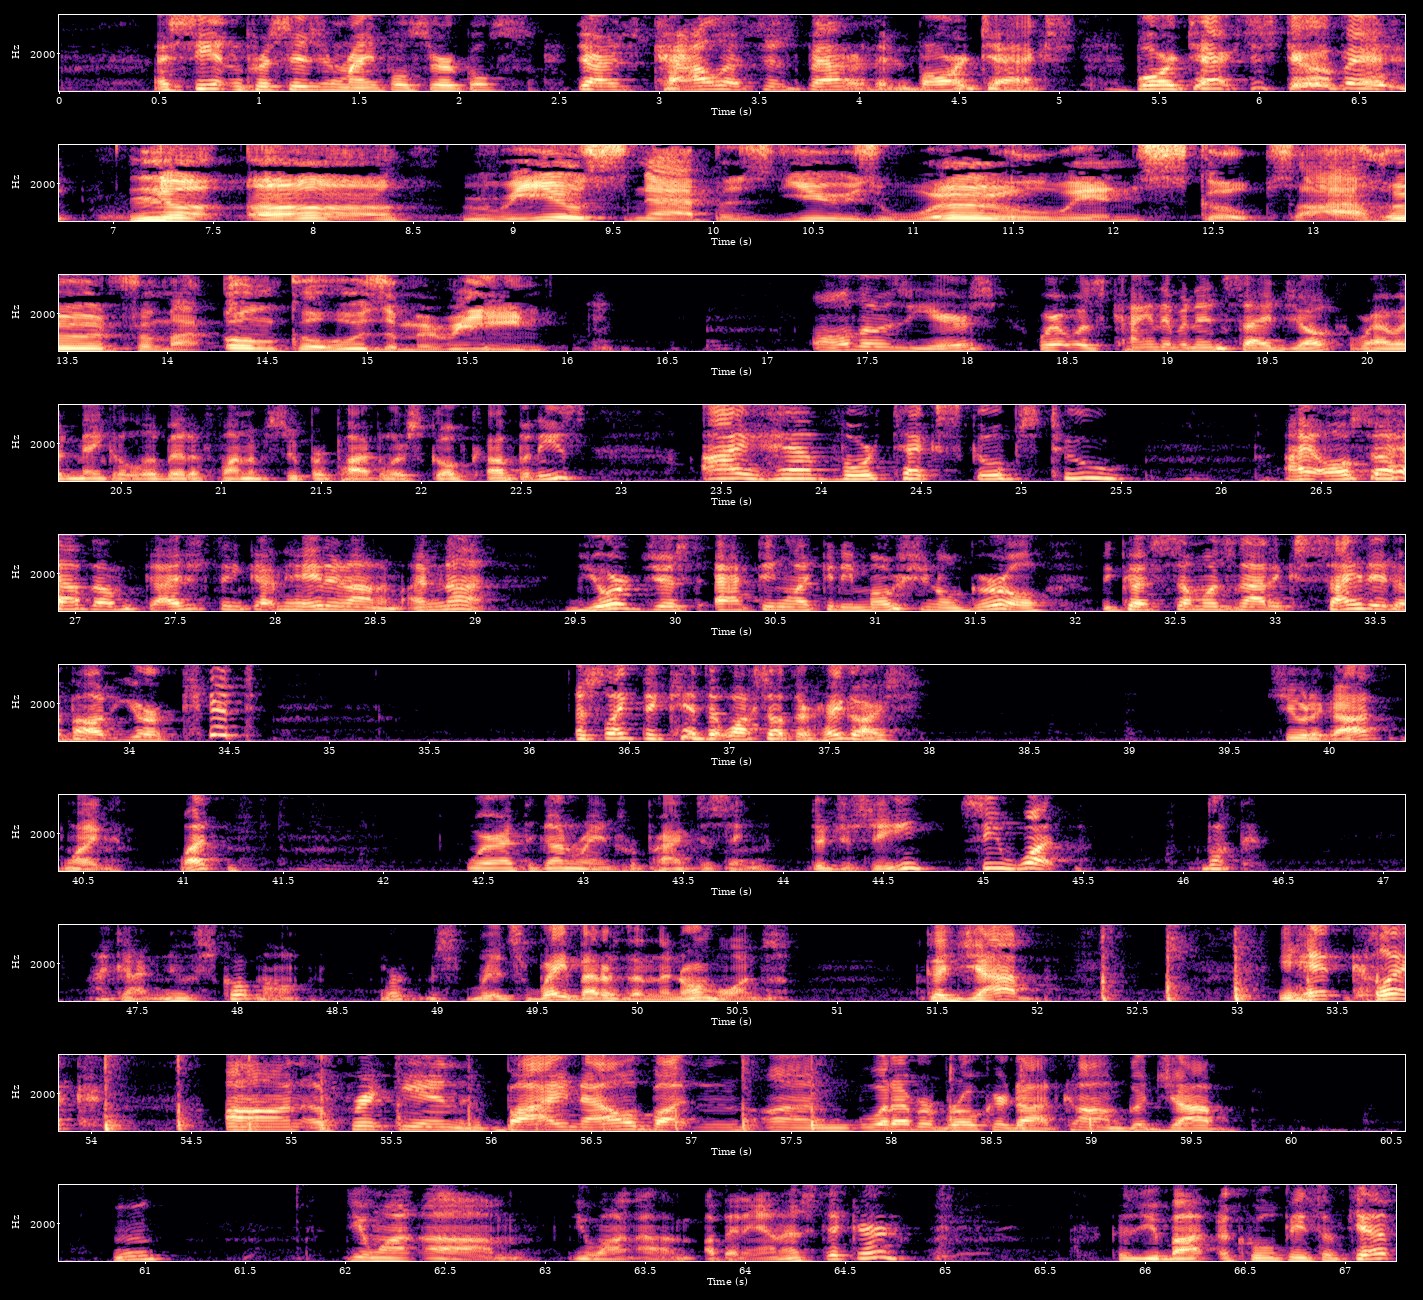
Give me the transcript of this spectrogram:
I see it in precision rifle circles. Guys, Kahles is better than Vortex. Vortex is stupid. Nuh-uh. Real snappers use whirlwind scopes. I heard from my uncle who's a Marine. All those years where it was kind of an inside joke, where I would make a little bit of fun of super popular scope companies, I have Vortex scopes too. I also have them. Guys think I'm hating on them. I'm not. You're just acting like an emotional girl because someone's not excited about your kit. It's like the kid that walks out there, hey guys, see what I got? Like, what? We're at the gun range, we're practicing. Did you see? See what? Look, I got new scope mount. It's, it's way better than the normal ones. Good job. You hit click on a freaking buy now button on whateverbroker.com. Good job. Hmm? Do you want um do you want um, a banana sticker? Because you bought a cool piece of kit?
